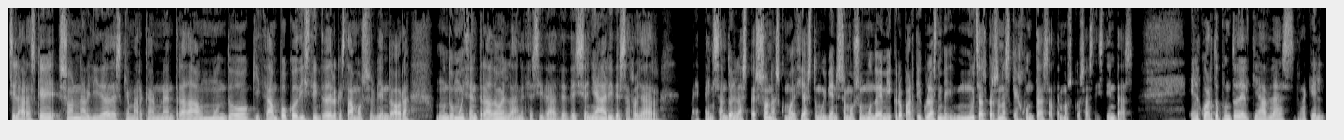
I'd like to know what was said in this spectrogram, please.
Sí, la verdad es que son habilidades que marcan una entrada a un mundo quizá un poco distinto de lo que estamos viendo ahora, un mundo muy centrado en la necesidad de diseñar y desarrollar pensando en las personas, como decías tú muy bien, somos un mundo de micropartículas, muchas personas que juntas hacemos cosas distintas. El cuarto punto del que hablas, Raquel,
